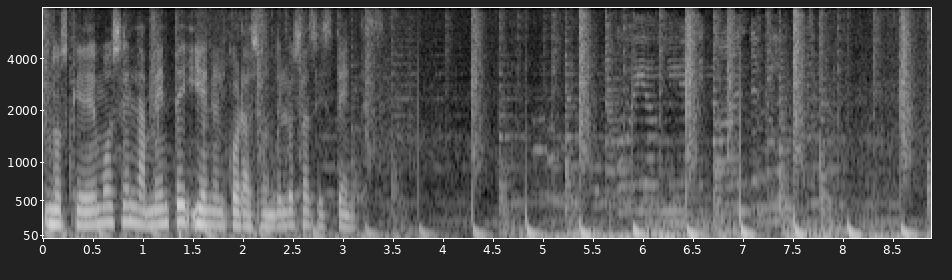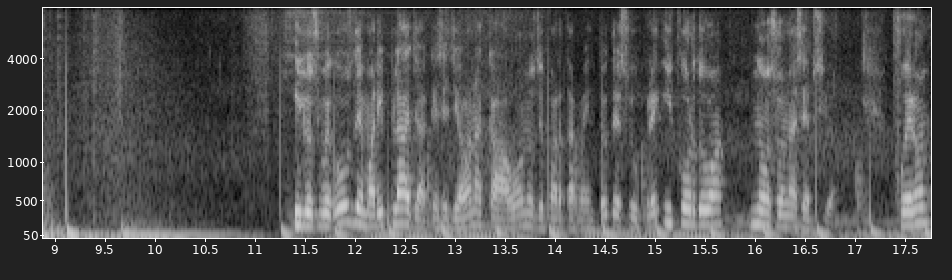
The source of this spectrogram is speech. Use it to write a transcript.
nos quedemos en la mente y en el corazón de los asistentes. Y los Juegos de Mar y Playa que se llevan a cabo en los departamentos de Sucre y Córdoba no son la excepción. Fueron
